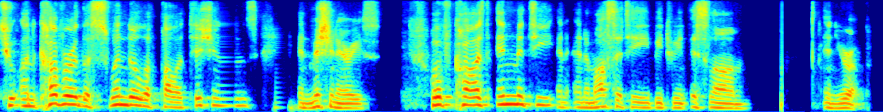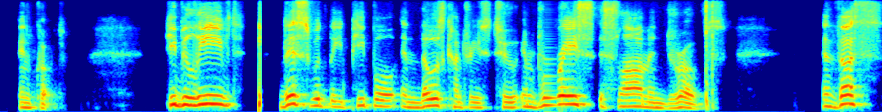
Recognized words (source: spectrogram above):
to uncover the swindle of politicians and missionaries who have caused enmity and animosity between Islam and Europe, end quote. He believed this would lead people in those countries to embrace Islam in droves. And thus,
